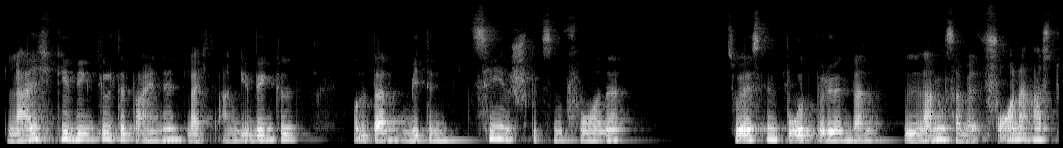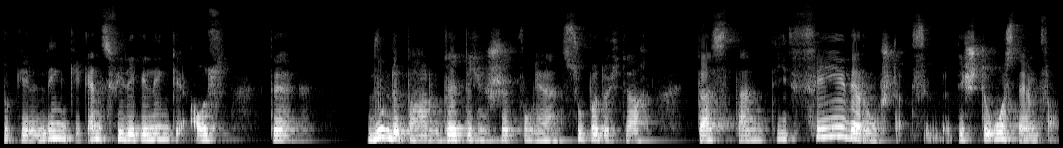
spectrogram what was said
Leicht gewinkelte Beine, leicht angewinkelt und dann mit den Zehenspitzen vorne zuerst den Boden berühren, dann langsam, weil vorne hast du Gelenke, ganz viele Gelenke aus der wunderbaren göttlichen Schöpfung her, super durchdacht, dass dann die Federung stattfindet, die Stoßdämpfer.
